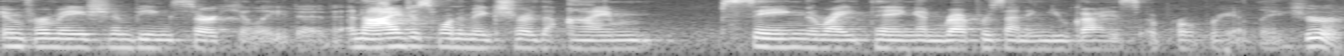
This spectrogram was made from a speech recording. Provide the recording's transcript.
information being circulated. And I just want to make sure that I'm saying the right thing and representing you guys appropriately. Sure.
